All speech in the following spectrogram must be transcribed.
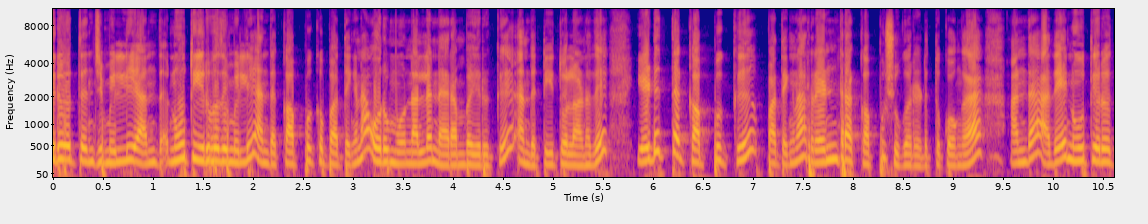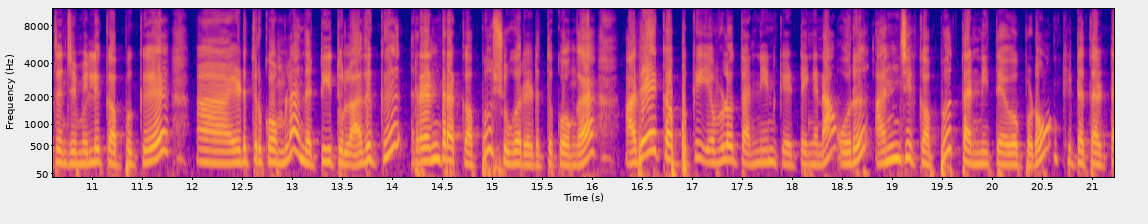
இருபத்தஞ்சி மில்லி அந்த நூற்றி இருபது மில்லி அந்த கப்புக்கு பார்த்திங்கன்னா ஒரு நல்ல நிரம்ப இருக்குது அந்த டீ தூளானது. எடுத்த கப்புக்கு பார்த்திங்கன்னா ரெண்டரை கப்பு சுகர் எடுத்துக்கோங்க. அந்த அதே நூற்றி இருபத்தஞ்சி மில்லி கப்புக்கு எடுத்துருக்கோம்ல அந்த டீ தூள். அதுக்கு ரெண்டரை கப்பு சுகர் எடுத்துக்கோங்க. அதே கப்புக்கு எவ்வளோ தண்ணின்னு கேட்டிங்கன்னா ஒரு அஞ்சு கப்பு தண்ணி தேவைப்படும். கிட்டத்தட்ட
